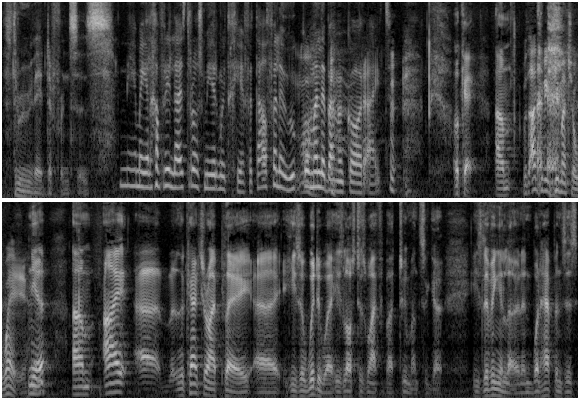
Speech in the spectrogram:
through their differences. Nee, maar jy gaan vir die luisteraars meer moet gee. Vertel vir hulle hoe kom hulle by mekaar uit? Okay. Um, Without giving too much away. Yeah. Um, I uh, the character I play, uh, he's a widower. He's lost his wife about two months ago. He's living alone, and what happens is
